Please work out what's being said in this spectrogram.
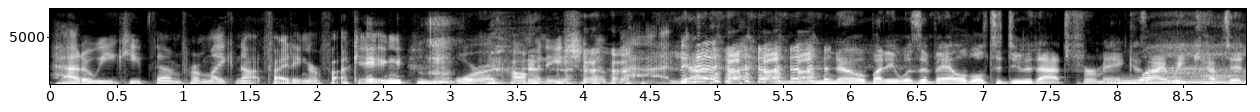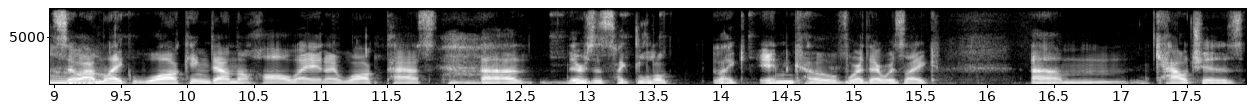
how do we keep them from like not fighting or fucking or a combination of that. yeah, nobody was available to do that for me because I we kept it. So I'm like walking down the hallway and I walk past. Uh, there's this like little like in cove where there was like um, couches,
